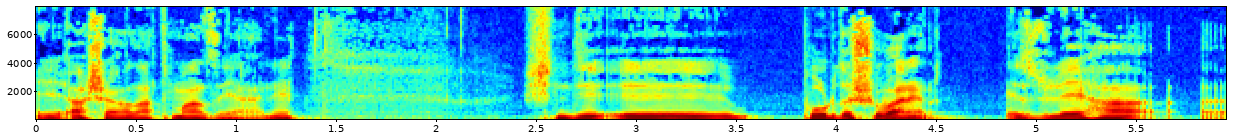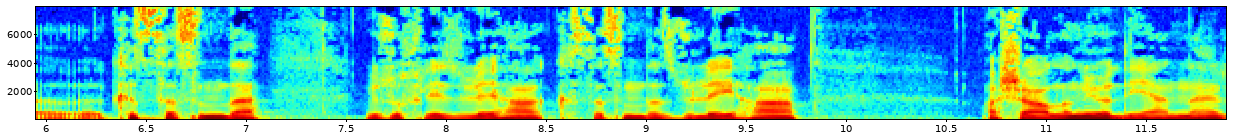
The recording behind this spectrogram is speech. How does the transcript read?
E, aşağılatmaz yani. Şimdi e, burada şu var yani e, Züleyha e, kıssasında Yusuf ile Züleyha kıssasında Züleyha aşağılanıyor diyenler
